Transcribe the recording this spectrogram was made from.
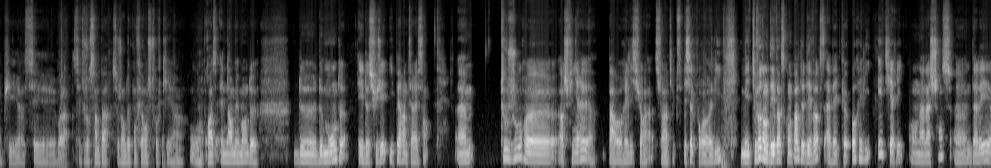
et puis euh, c'est voilà, c'est toujours sympa ce genre de conférence, je trouve, qui euh, où on croise énormément de, de, de monde et de sujets hyper intéressants. Toujours, alors je finirai par Aurélie sur un, sur un truc spécial pour Aurélie, mais toujours dans Devox, quand on parle de Devox avec Aurélie et Thierry, on a la chance d'aller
